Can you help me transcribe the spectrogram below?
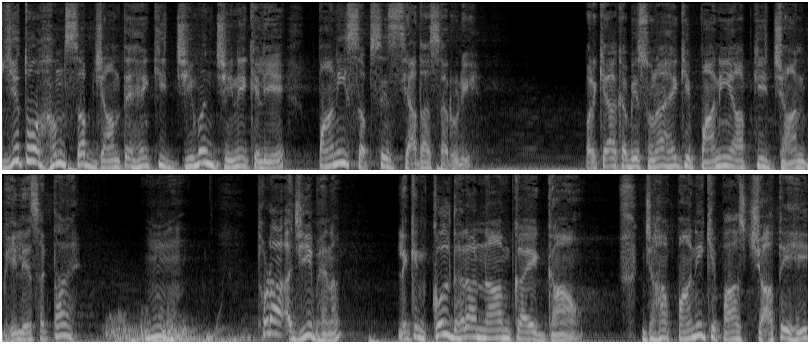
ये तो हम सब जानते हैं कि जीवन जीने के लिए पानी सबसे ज़्यादा ज़रूरी है। पर क्या कभी सुना है कि पानी आपकी जान भी ले सकता है? हम्म थोड़ा अजीब है ना? लेकिन कुलधरा नाम का एक गाँव, जहाँ पानी के पास जाते ही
